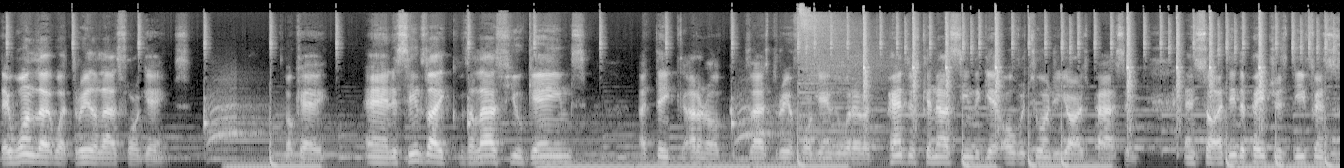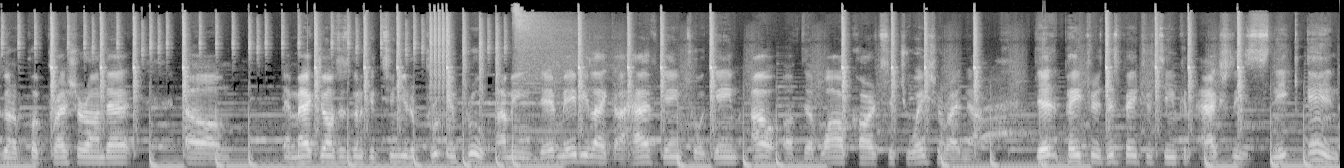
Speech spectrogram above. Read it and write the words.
they won like what three of the last four games. Okay, and it seems like the last few games, I think I don't know, last three or four games or whatever, the Panthers cannot seem to get over 200 yards passing, and so I think the Patriots defense is going to put pressure on that. Um, and Mac Jones is going to continue to pr- improve. I mean, there may be like a half game to a game out of the wild card situation right now. The Patriots, this Patriots team can actually sneak in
